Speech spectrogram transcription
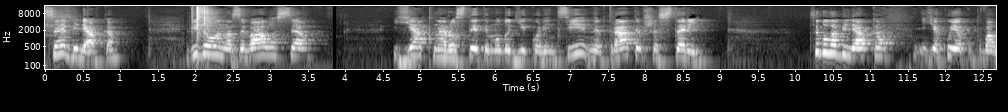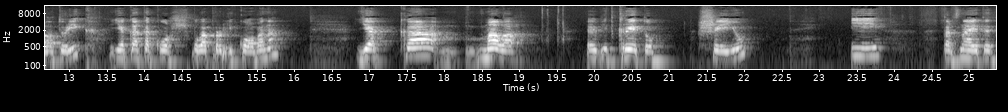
Це білявка. Відео називалося Як наростити молоді корінці, не втративши старі. Це була білявка, яку я купувала торік, яка також була пролікована, яка мала е, відкриту шию і, так знаєте,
